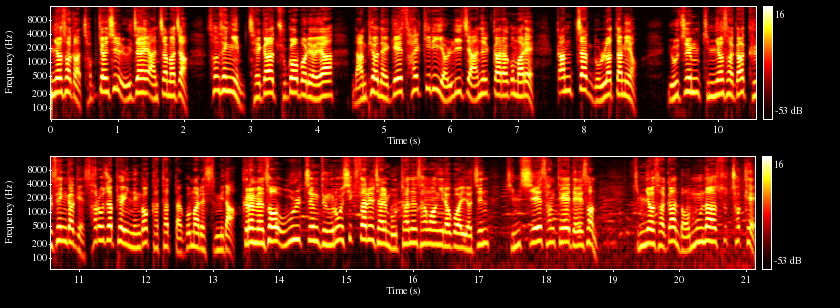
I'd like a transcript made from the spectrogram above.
김 여사가 접견실 의자에 앉자마자 선생님 제가 죽어버려야 남편에게 살 길이 열리지 않을까라고 말해 깜짝 놀랐다며 요즘 김 여사가 그 생각에 사로잡혀 있는 것 같았다고 말했습니다. 그러면서 우울증 등으로 식사를 잘 못하는 상황이라고 알려진 김 씨의 상태에 대해선 김 여사가 너무나 수척해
